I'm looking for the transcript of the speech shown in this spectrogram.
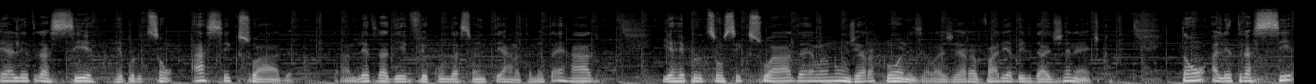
é a letra C, reprodução assexuada. A letra D, fecundação interna, também está errado. E a reprodução sexuada, ela não gera clones, ela gera variabilidade genética. Então, a letra C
